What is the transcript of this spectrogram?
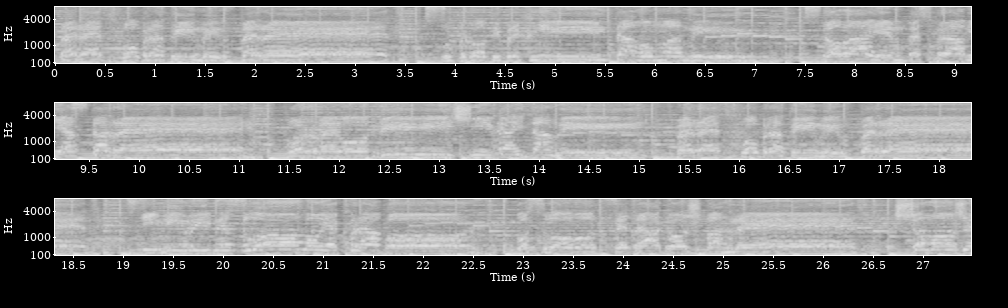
вперед, побратими, вперед, супроти брехні та омани. Здолаєм безправ'я старе, порвемо одвічні кайдани, вперед, побратими, вперед, здіймім рідне слово, як прапор, бо слово це також багнет, що може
